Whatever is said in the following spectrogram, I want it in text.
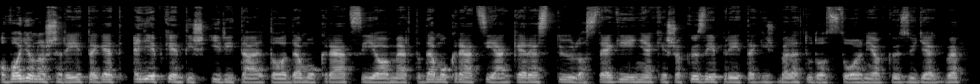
A vagyonos réteget egyébként is irritálta a demokrácia, mert a demokrácián keresztül a szegények és a középréteg is bele tudott szólni a közügyekbe.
